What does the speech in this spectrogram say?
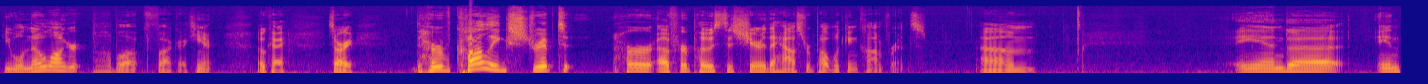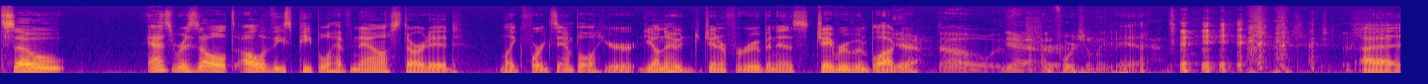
he will no longer blah blah. Fuck, I can't. Okay, sorry. Her colleague stripped her of her post to chair the House Republican Conference, um, and uh, and so as a result, all of these people have now started. Like for example, here. Do y'all know who Jennifer Rubin is? J. Rubin blogger. Yeah. Oh, Yeah. sure. Unfortunately. Yeah. Yeah. Uh,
